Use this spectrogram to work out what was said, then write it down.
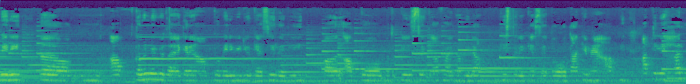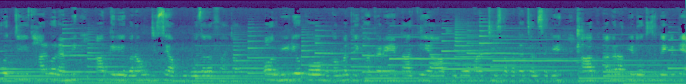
मेरी आप कमेंट में भी बताया करें आपको मेरी वीडियो कैसी लगी और आपको मतलब कि इससे क्या फ़ायदा मिला, किस तरीके से। तो ताकि मैं आपकी, आपके लिए हर वो चीज़, हर वो रेमडी आपके लिए बनाऊँ जिससे आपको बहुत ज़्यादा फ़ायदा हो। और वीडियो को मुकम्मल देखा करें ताकि आपको तो हर चीज़ का पता चल सके। आप अगर आप ये दो चीज़ें देख लेते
